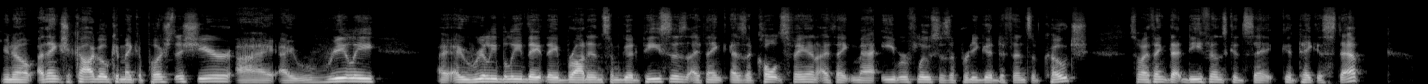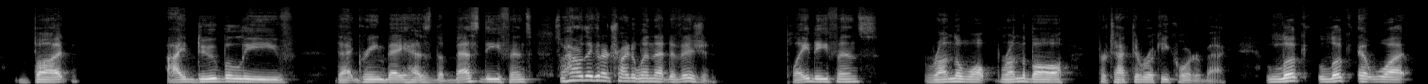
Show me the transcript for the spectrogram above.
You know, I think Chicago can make a push this year. I I really I, I really believe they they brought in some good pieces. I think as a Colts fan, I think Matt Eberflus is a pretty good defensive coach. So I think that defense could say could take a step. But I do believe that Green Bay has the best defense. So how are they going to try to win that division? Play defense, run the wall, run the ball, protect the rookie quarterback. Look, look at what,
